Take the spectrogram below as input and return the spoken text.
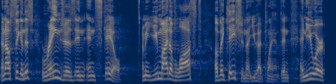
and I was thinking, this ranges in, in scale. I mean, you might have lost a vacation that you had planned, and, and you, were,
